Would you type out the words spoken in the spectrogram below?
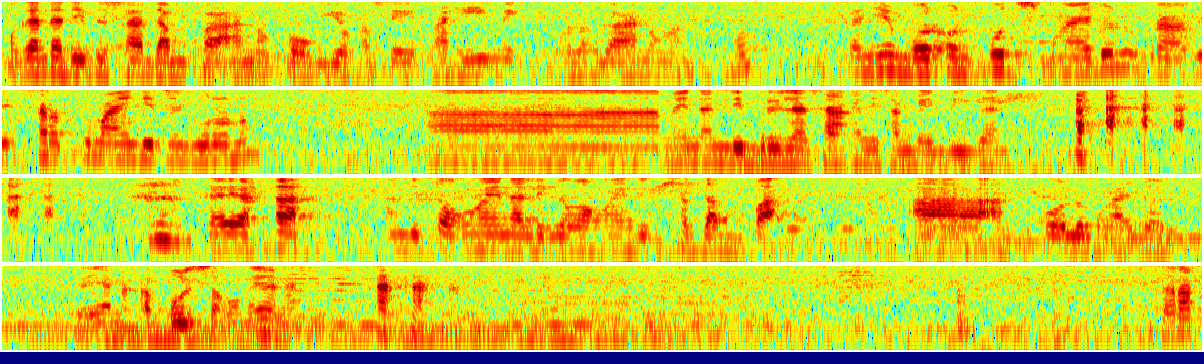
Maganda dito sa Dampa, ano, Kogyo kasi tahimik. Walang ganong ano. Oh, kanya more on foods, mga idol. Grabe. Sarap kumain dito siguro, no? Ah, may nanlibre lang sa akin isang kaibigan. Kaya, andito ako ngayon, naligaw ako ngayon dito sa Dampa. Ah, Antipolo, mga idol. Kaya nakabulsa ako ngayon, ha? sarap,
